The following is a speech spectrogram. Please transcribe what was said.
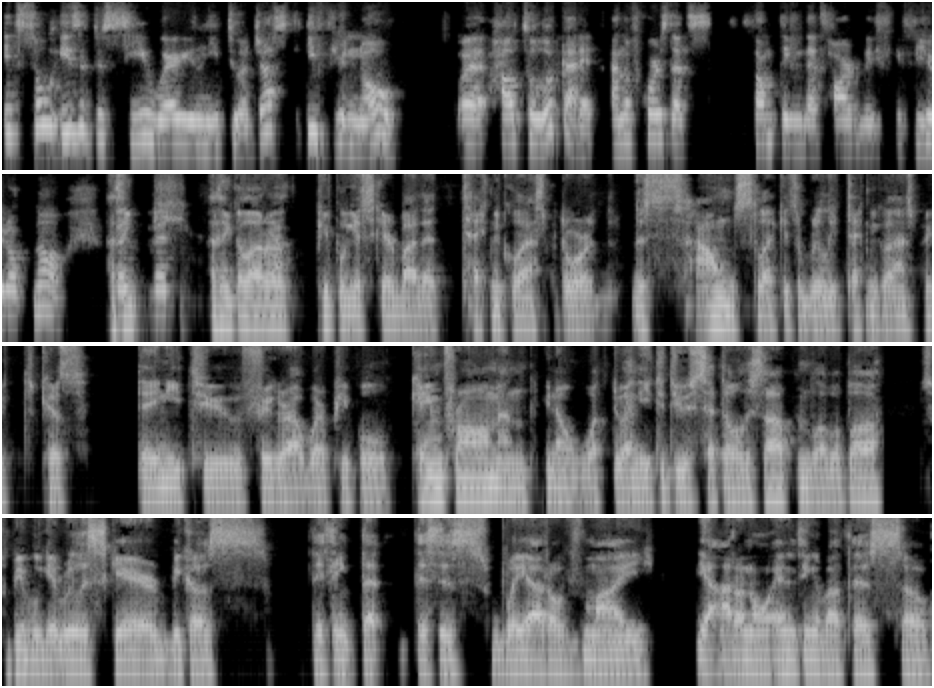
It's so easy to see where you need to adjust if you know uh, how to look at it. And of course, that's something that's hard if, if you don't know. I think but, I think a lot yeah. of people get scared by the technical aspect, or this sounds like it's a really technical aspect because they need to figure out where people came from and you know what do I need to do to set all this up and blah blah blah. So people get really scared because they think that this is way out of my, yeah, I don't know anything about this. So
